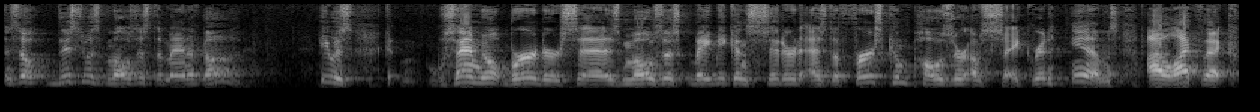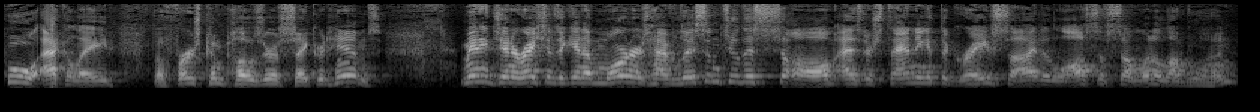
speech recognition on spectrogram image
And so this was Moses, the man of God. He was, Samuel Burder says Moses may be considered as the first composer of sacred hymns. I like that cool accolade, the first composer of sacred hymns. Many generations again of mourners have listened to this psalm as they're standing at the graveside of the loss of someone, a loved one.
